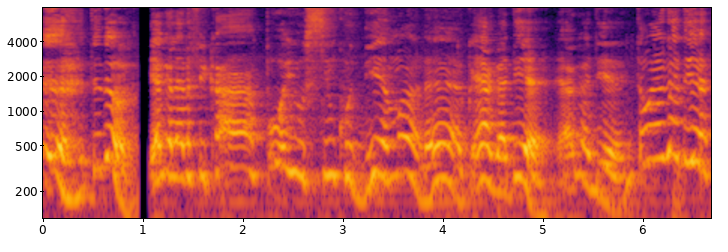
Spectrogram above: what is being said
Uh, entendeu? E a galera fica, ah, pô, e o 5D, mano, é, é HD? É HD. Então é HD.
